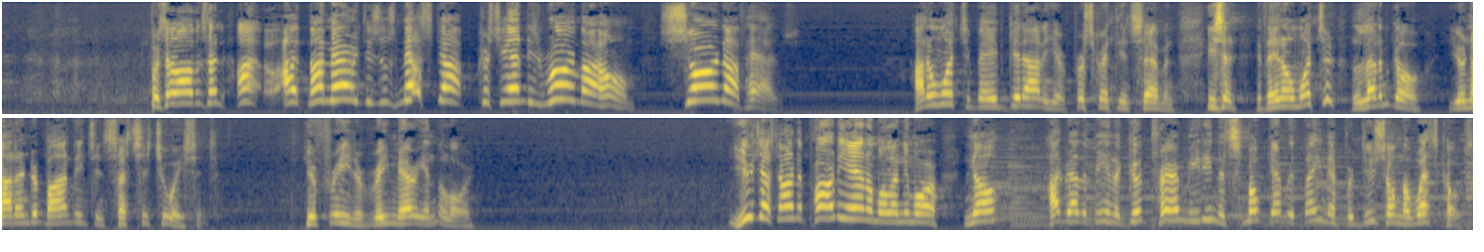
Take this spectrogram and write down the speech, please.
But then all of a sudden, I, I, my marriage is just messed up. Christianity's ruined my home. Sure enough, has. I don't want you, babe. Get out of here. 1 Corinthians 7. He said, if they don't want you, let them go. You're not under bondage in such situations. You're free to remarry in the Lord. You just aren't a party animal anymore. No, I'd rather be in a good prayer meeting than smoke everything that produce on the West Coast.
